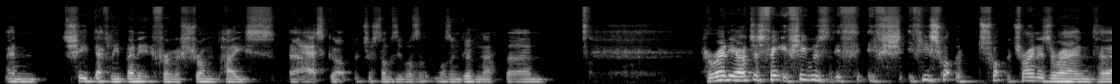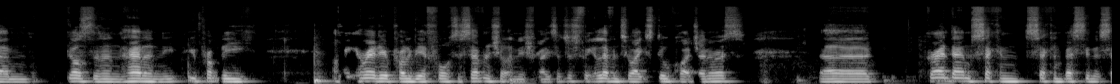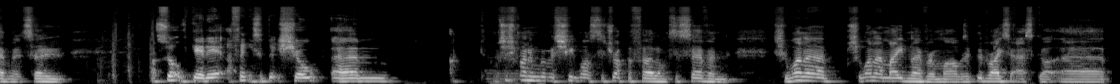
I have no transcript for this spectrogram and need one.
and she definitely benefited from a strong pace at Ascot, but just obviously wasn't wasn't good enough. But um, Heredia, I just think if she was if if if you swap the swap the trainers around um, Gosden and Hannon, you, you, probably I think Heredia would probably be a four to seven shot in this race. I just think eleven to eight still quite generous. Uh, Grand Dam's second second best in at seven to two. I sort of get it. I think it's a bit short. Um, I'm just wondering whether she wants to drop a furlong to seven she won a she won a maiden over a mile. It was a good race at Ascot. Uh,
